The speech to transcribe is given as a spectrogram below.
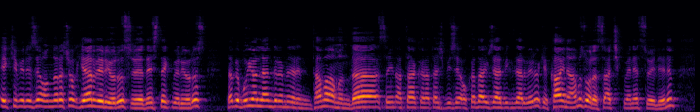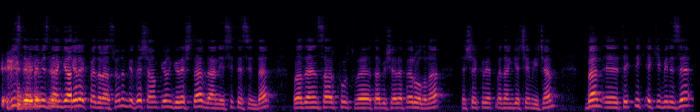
ekibinize onlara çok yer veriyoruz, e, destek veriyoruz. Tabii bu yönlendirmelerin tamamında Sayın Ata Karataş bize o kadar güzel bilgiler veriyor ki kaynağımız orası açık ve net söyleyelim. Biz de elimizden gel gerek federasyonun bir de Şampiyon Güreşler Derneği sitesinden burada Ensar Kurt ve tabii Şeref Eroğlu'na teşekkür etmeden geçemeyeceğim. Ben e, teknik ekibinize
